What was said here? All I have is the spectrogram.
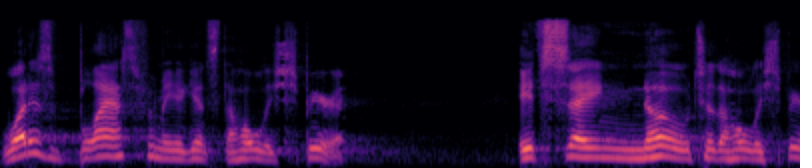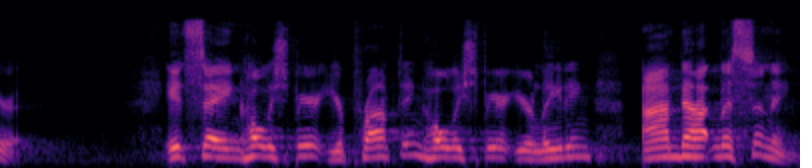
What is blasphemy against the Holy Spirit? It's saying no to the Holy Spirit. It's saying, Holy Spirit, you're prompting. Holy Spirit, you're leading. I'm not listening.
